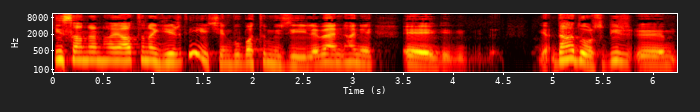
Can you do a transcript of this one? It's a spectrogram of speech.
insanların hayatına girdiği için bu Batı müziğiyle ben hani e, daha doğrusu bir e,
